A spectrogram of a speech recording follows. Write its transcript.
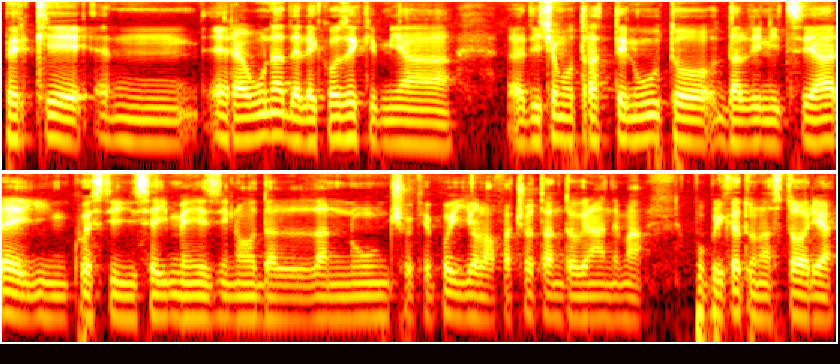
perché mh, mm, era una delle cose che mi ha, eh, diciamo, trattenuto dall'iniziare in questi sei mesi, no? dall'annuncio, che poi io la faccio tanto grande, ma ho pubblicato una storia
